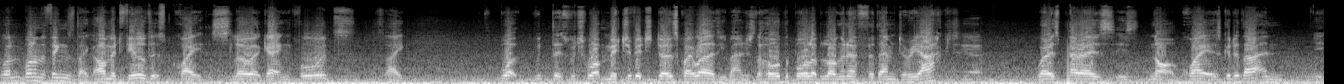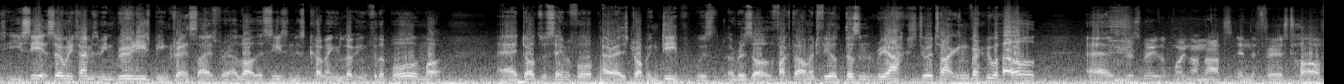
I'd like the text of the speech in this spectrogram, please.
One, one of the things like our midfield is quite slow at getting forwards. It's like what this, which is what Mitrovic does quite well is he manages to hold the ball up long enough for them to react. Yeah. Whereas Perez is not quite as good at that, and you, you see it so many times. I mean, Rooney's been criticised for it a lot this season, is coming looking for the ball, and what uh, Dodds was saying before, Perez dropping deep was a result of the fact that our midfield doesn't react to attacking very well. Um, Just make the point on that. In the first half,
